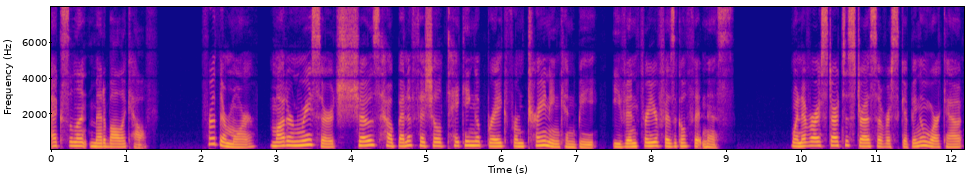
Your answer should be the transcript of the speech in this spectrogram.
excellent metabolic health. Furthermore, modern research shows how beneficial taking a break from training can be, even for your physical fitness. Whenever I start to stress over skipping a workout,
